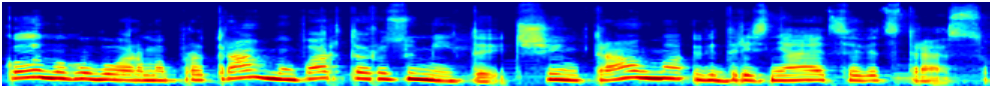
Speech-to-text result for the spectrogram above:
Коли ми говоримо про травму, варто розуміти, чим травма відрізняється від стресу.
